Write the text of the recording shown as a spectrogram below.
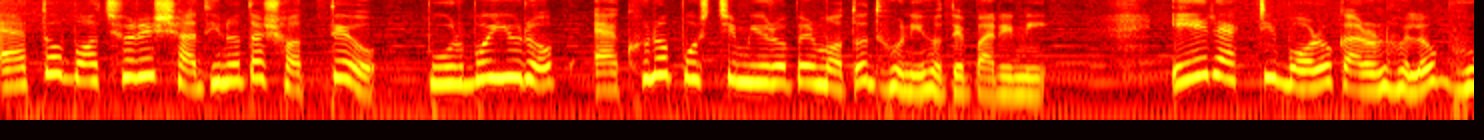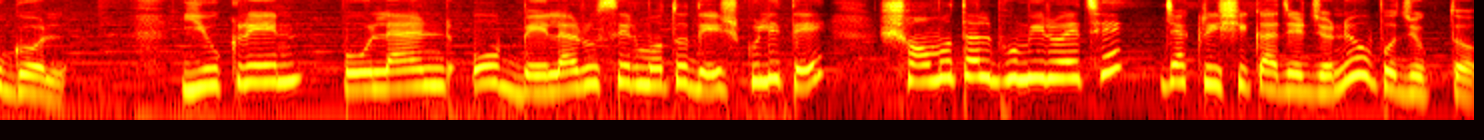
এত বছরের স্বাধীনতা সত্ত্বেও পূর্ব ইউরোপ এখনও পশ্চিম ইউরোপের মতো ধনী হতে পারেনি। এর একটি বড় কারণ হলো ভূগোল। ইউক্রেন, পোল্যান্ড ও বেলারুসের মতো দেশগুলিতে সমতল ভূমি রয়েছে যা কৃষিকাজের জন্য উপযুক্ত।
